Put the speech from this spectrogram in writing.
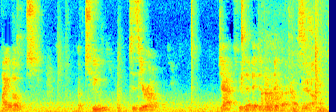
By a vote of two to zero, Jack, you've been evicted from the Big house.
